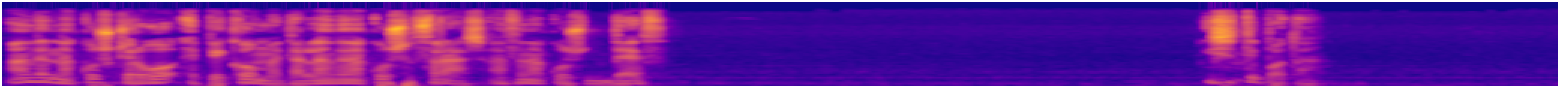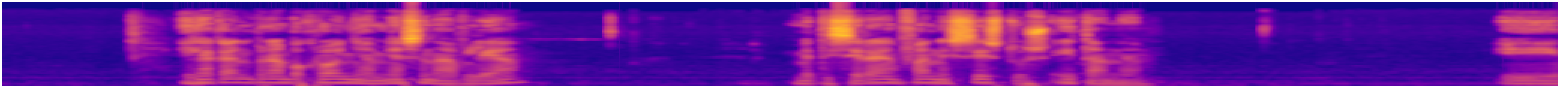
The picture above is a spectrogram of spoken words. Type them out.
Αν δεν ακούς, ξέρω εγώ, επικό metal, αν δεν ακούς thrash, αν δεν ακούς death, είσαι τίποτα. Είχα κάνει πριν από χρόνια μια συναυλία με τη σειρά εμφάνισής τους ήταν η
